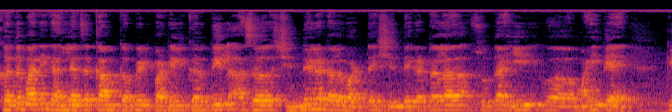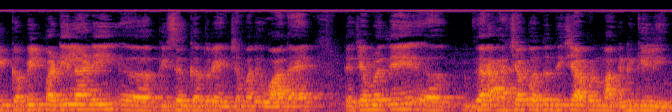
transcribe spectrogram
खतपाणी घालण्याचं काम कपिल पाटील करतील असं शिंदे गटाला वाटतंय. शिंदे गटाला सुद्धा ही माहिती आहे. की कपिल पाटील आणि किसन कतोरे यांच्यामध्ये वाद आहे. त्याच्यामुळे ते जर अशा पद्धतीची आपण मागणी केली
